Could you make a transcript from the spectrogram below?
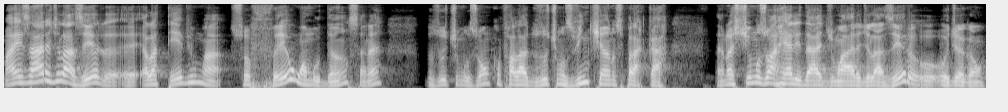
mas a área de lazer, é, ela teve uma. sofreu uma mudança, né? Dos últimos, vamos falar dos últimos 20 anos para cá. Nós tínhamos uma realidade de uma área de lazer, o, o Diagão,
